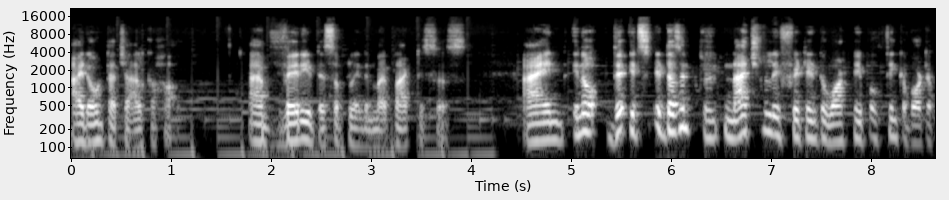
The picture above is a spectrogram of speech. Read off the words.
I don't touch alcohol. I'm very disciplined in my practices. And you know, it's it doesn't naturally fit into what people think about a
